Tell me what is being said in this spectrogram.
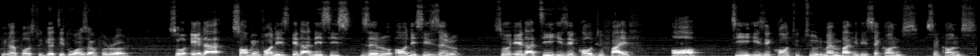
will help us to get it once and for all. So either solving for this either this is 0 or this is 0 so either t is equal to 5 or t is equal to 2 remember it is seconds seconds.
